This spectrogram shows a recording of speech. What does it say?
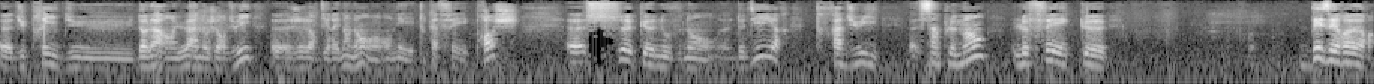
euh, du prix du dollar en yuan aujourd'hui, euh, je leur dirais non, non, on est tout à fait proche. Euh, ce que nous venons de dire traduit simplement le fait que des erreurs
